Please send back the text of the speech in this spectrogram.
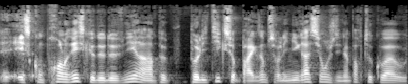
Est-ce qu'on prend le risque de devenir un peu politique, sur, par exemple, sur l'immigration? Je dis n'importe quoi. Ou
